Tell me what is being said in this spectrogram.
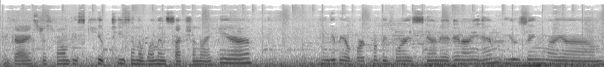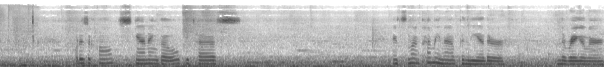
Okay, guys, just found these cute tees in the women's section right here. Gonna give you a barcode before I scan it. And I am using my, um, what is it called? Scan and go because it's not coming up in the other, in the regular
